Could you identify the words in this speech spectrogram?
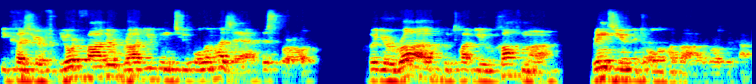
Because your, your father brought you into Olam Hazeh, this world, but your Rav, who taught you Chachma, brings you into Olam Haba, the world to come.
